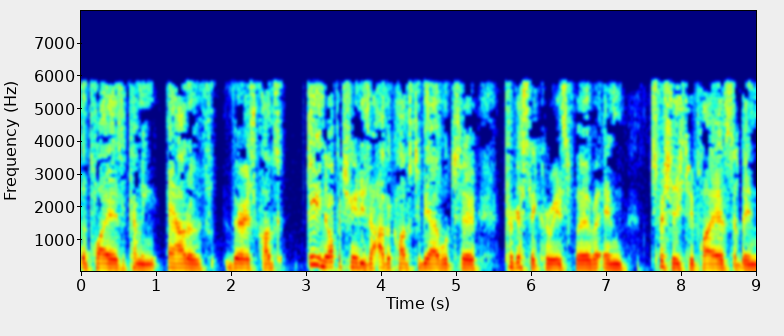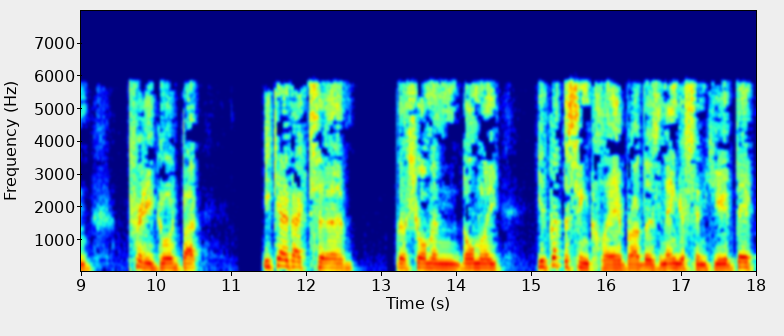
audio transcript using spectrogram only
the players are coming out of various clubs, getting the opportunities at other clubs to be able to progress their careers further. And especially these two players have been pretty good. But you go back to the Shoremen normally, you've got the Sinclair brothers and Angus and Hugh. They're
